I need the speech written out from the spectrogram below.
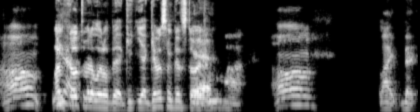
Um, unfiltered had, a little bit. Yeah, give us some good stories. Yeah. Um, like the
